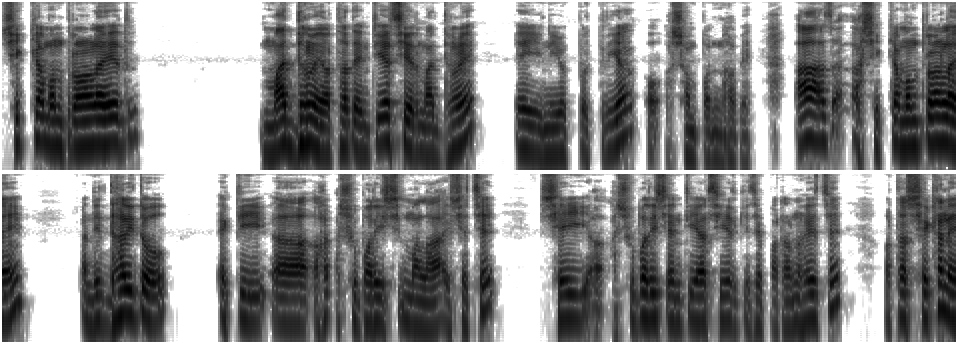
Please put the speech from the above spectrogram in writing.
শিক্ষা মন্ত্রণালয়ের মাধ্যমে, অর্থাৎ এনটিআরসি এর মাধ্যমে এই নিয়োগ প্রক্রিয়া সম্পন্ন হবে। আজ শিক্ষা মন্ত্রণালয়ে নির্ধারিত একটি সুপারিশ মালা এসেছে। সেই সুপারিশ এনটিআরসি এর কাছে পাঠানো হয়েছে। অর্থাৎ সেখানে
